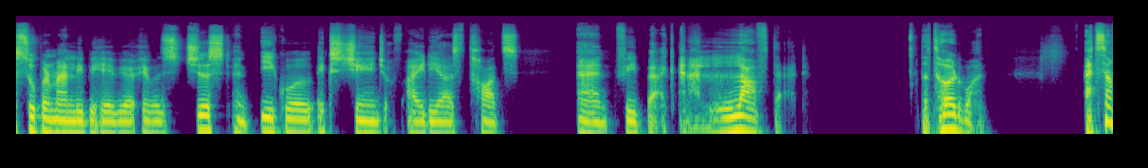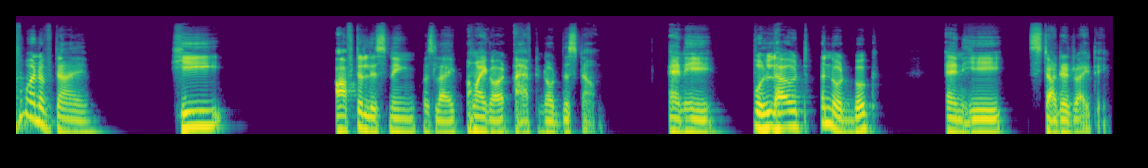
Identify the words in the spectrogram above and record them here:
a supermanly behavior. It was just an equal exchange of ideas, thoughts, and feedback. And I love that. The third one, at some point of time, he, after listening, was like, oh my God, I have to note this down. And he pulled out a notebook and he started writing.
